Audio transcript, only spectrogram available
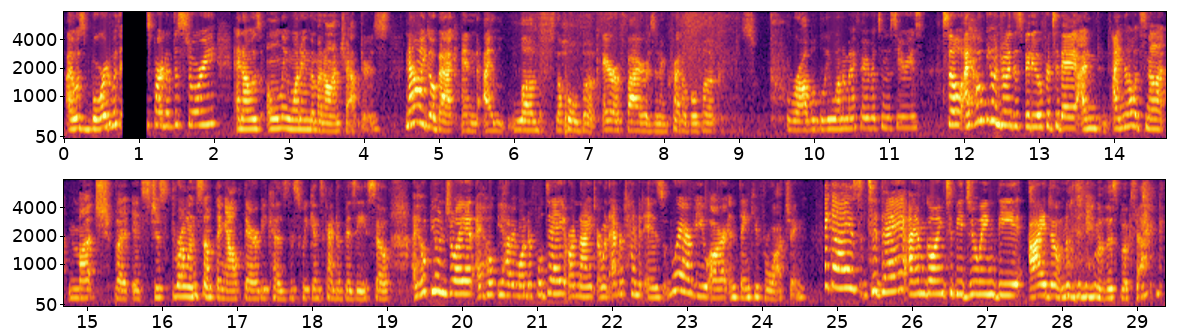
I was bored with part of the story, and I was only wanting the Manon chapters. Now I go back and I love the whole book. Heir of Fire is an incredible book. It's probably one of my favorites in the series. So I hope you enjoyed this video for today. I'm, I know it's not much, but it's just throwing something out there because this weekend's kind of busy. So I hope you enjoy it. I hope you have a wonderful day or night or whatever time it is, wherever you are, and thank you for watching. Hey guys, today I am going to be doing the, I don't know the name of this book tag,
